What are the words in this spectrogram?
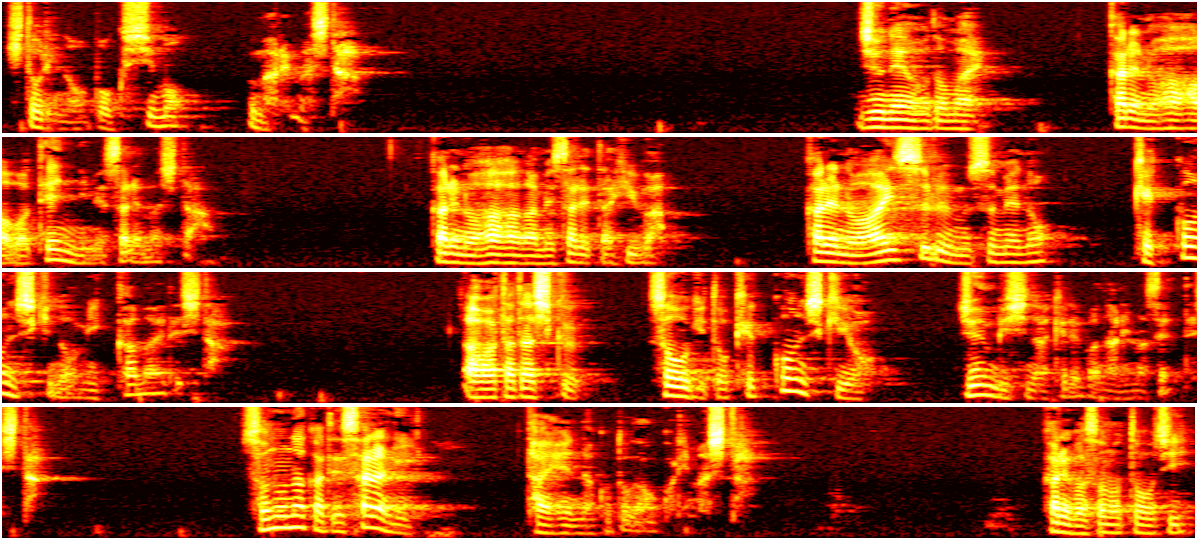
一人の牧師も生まれました。十年ほど前、彼の母は天に召されました。彼の母が召された日は、彼の愛する娘の結婚式の三日前でした。慌ただしく葬儀と結婚式を準備しなければなりませんでした。その中でさらに大変なことが起こりました。彼はその当時、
